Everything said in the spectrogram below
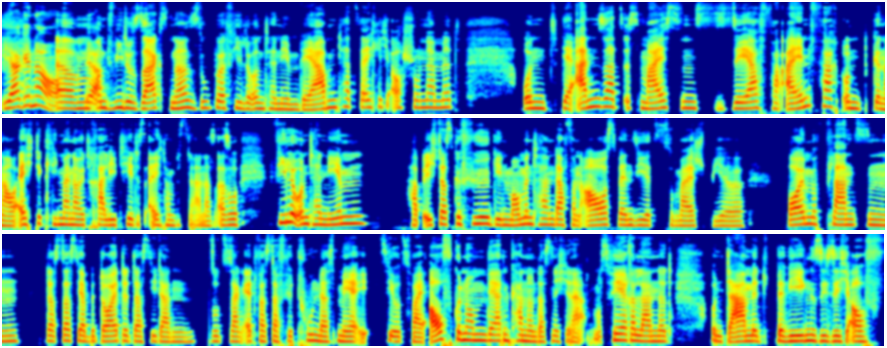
ja genau. Ähm, ja. Und wie du sagst, ne, super viele Unternehmen werben tatsächlich auch schon damit. Und der Ansatz ist meistens sehr vereinfacht und genau, echte Klimaneutralität ist eigentlich noch ein bisschen anders. Also viele Unternehmen, habe ich das Gefühl, gehen momentan davon aus, wenn sie jetzt zum Beispiel Bäume pflanzen, dass das ja bedeutet, dass sie dann sozusagen etwas dafür tun, dass mehr CO2 aufgenommen werden kann und das nicht in der Atmosphäre landet. Und damit bewegen sie sich auf,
